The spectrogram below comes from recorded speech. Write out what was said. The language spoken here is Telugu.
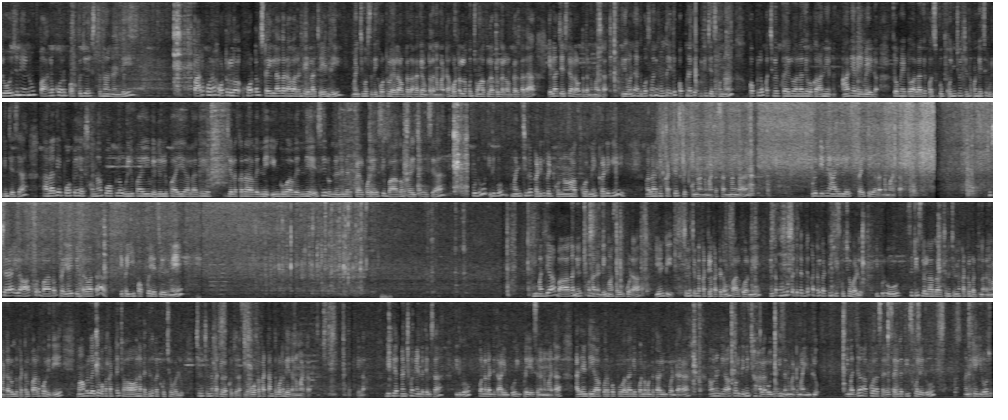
ఈరోజు నేను పాలకూర పప్పు చేస్తున్నానండి. పాలకూర హోటల్లో హోటల్ స్టైల్ లాగా రావాలంటే ఎలా చేయండి? మంచిగా వస్తుంది. హోటల్ ఎలా ఉంటుంది అలాగే ఉంటుంది అనమాట హోటల్లో కొంచెం ఆకులు ఆకులు ఎలా ఉంటుంది కదా? ఇలా చేస్తే అలా ఉంటుంది అనమాట ఇదిగోండి అందుకోసం ముందు అయితే పప్పునైతే ఉడికించేసుకున్నా. పప్పులో పచ్చిమిరపకాయలు అలాగే ఒక ఆనియన్ ఆనియన్ ఏమేయాలి టొమాటో అలాగే పసుపు కొంచెం చింతపండు వేసి ఉడికించేసా. అలాగే పోపు వేసుకున్నా. పోపులో ఉల్లిపాయ వెల్లుల్లిపాయ అలాగే జీలకర్ర అవన్నీ ఇంగువ అవన్నీ వేసి రెండు ఎండుమిరపకాయలు కూడా వేసి బాగా ఫ్రై చేసా ఇప్పుడు ఇదిగో మంచిగా కడిగి పెట్టుకున్నా ఆకుకూరని కడిగి అలాగే కట్ చేసి పెట్టుకున్నాను అనమాట సన్నంగా. ఇప్పుడు దీన్ని ఆయిల్ వేసి ఫ్రై చేయాలన్నమాట. చూసారా? ఇలా ఆకుకూర బాగా ఫ్రై అయిపోయిన తర్వాత ఇక ఈ పప్పు వేసేయడమే. ఈ మధ్య బాగా నేర్చుకున్నారండి మా సైడ్ కూడా. ఏంటి? చిన్న చిన్న కట్టలు కట్టడం పాలకూరని. ఇంతకుముందు పెద్ద పెద్ద కట్టలు కట్టి తీసుకొచ్చేవాళ్ళు. ఇప్పుడు సిటీస్లో లాగా చిన్న చిన్న కట్టలు కడుతున్నారు అనమాట రెండు కట్టలు పాలకూర ఇది. మామూలుగా అయితే ఒక కట్టే చాలా పెద్దది కట్టుకొచ్చేవాళ్ళు. చిన్న చిన్న కట్టలు కట్టుకొచ్చారు అసలు. ఒక కట్ట అంత కూడా లేదనమాట ఇలా. దీంట్లో పెంచుకొని ఏంటో తెలుసా? ఇదిగో కొన్నగంటి తాలింపు ఇప్పుడే వేసాను అనమాట అదేంటి ఆకుర పప్పు అలాగే పొన్నగంటి తాలింపు అంటారా? అవునండి ఆకుర దీన్ని చాలా రోజులు అయిందనమాట మా ఇంట్లో. ఈ మధ్య ఆకుర సరి- సరిగా తీసుకోలేదు. అందుకే ఈ రోజు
